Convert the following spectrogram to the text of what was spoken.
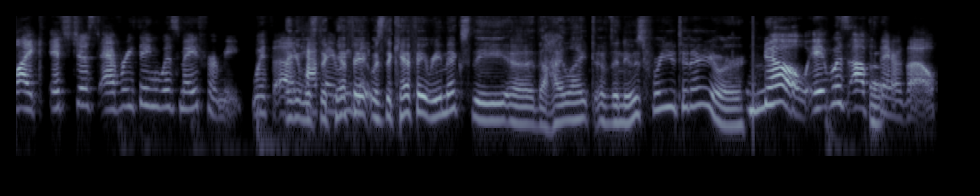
Like it's just everything was made for me with uh, I think it was the Cafe cafe. Remix. Was the cafe remix the uh, the highlight of the news for you today, or No, it was up Uh, there though.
